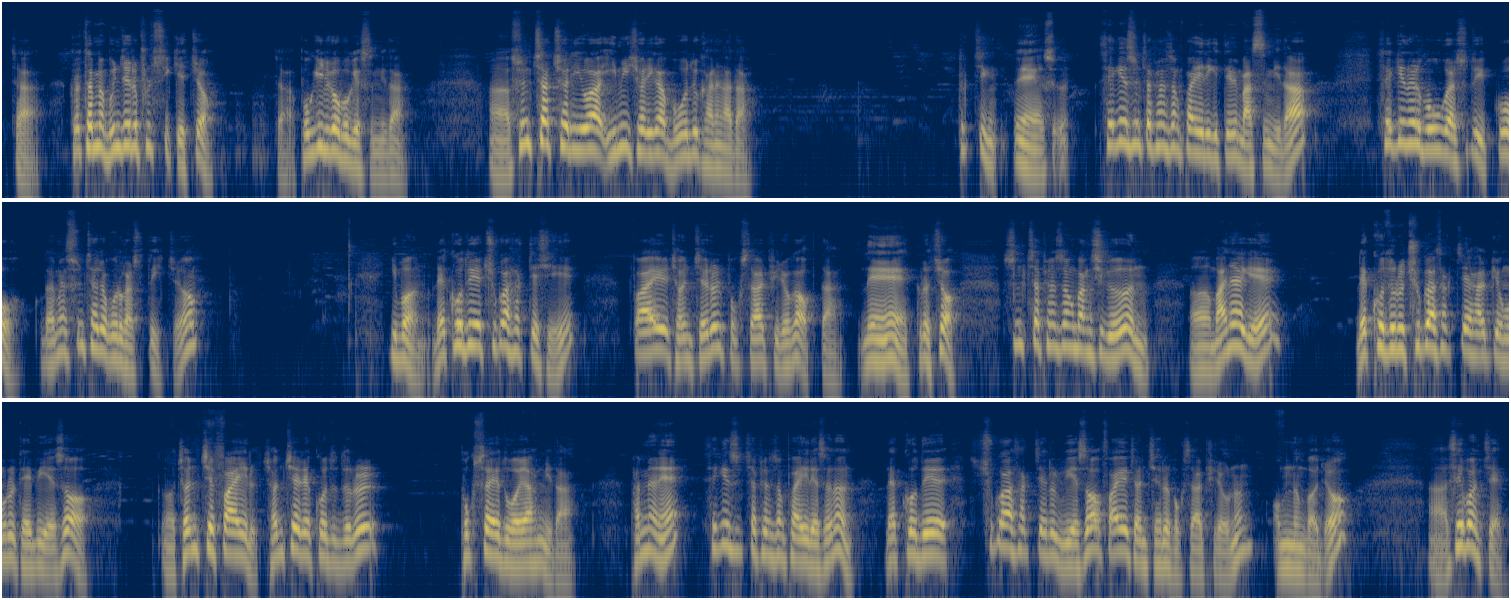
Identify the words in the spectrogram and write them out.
자, 그렇다면 문제를 풀 수 있겠죠. 자, 보기 읽어보겠습니다. 아, 순차 처리와 임의 처리가 모두 가능하다. 특징, 네, 색인 순차 편성 파일이기 때문에 맞습니다. 색인을 보고 갈 수도 있고, 그 다음에 순차적으로 갈 수도 있죠. 2번, 레코드의 추가 삭제 시 파일 전체를 복사할 필요가 없다. 네, 그렇죠. 순차 편성 방식은 어, 만약에 레코드를 추가 삭제할 경우를 대비해서 어, 전체 파일, 전체 레코드들을 복사해 두어야 합니다. 반면에 색인 순차 편성 파일에서는 레코드의 추가 삭제를 위해서 파일 전체를 복사할 필요는 없는 거죠. 아, 세 번째,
